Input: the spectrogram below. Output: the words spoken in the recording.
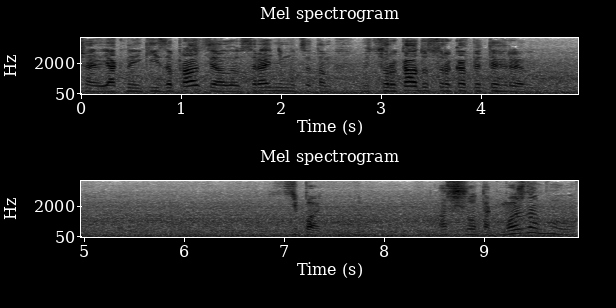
ще як на якій заправці, але в середньому це там від 40 до 45 гривень. Єбать. А що, так можна було?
